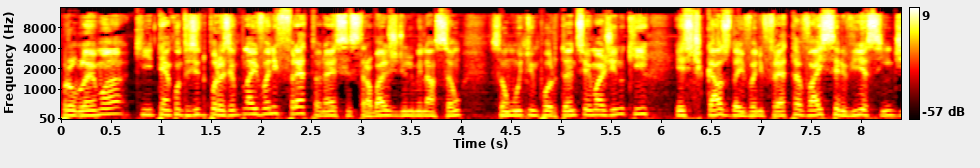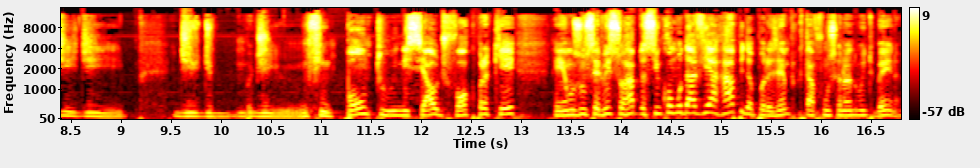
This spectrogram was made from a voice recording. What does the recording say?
Problema que tem acontecido, por exemplo, na Ivani Freta, né? Esses trabalhos de iluminação são muito importantes. Eu imagino que este caso da Ivani Freta vai servir assim de, de, de, de, de enfim, ponto inicial de foco para que tenhamos um serviço rápido, assim como o da Via Rápida, por exemplo, que está funcionando muito bem, né?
